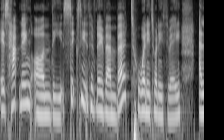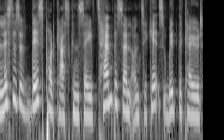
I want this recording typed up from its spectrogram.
It's happening on the 16th of November 2023, and listeners of this podcast can save 10% on tickets with the code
